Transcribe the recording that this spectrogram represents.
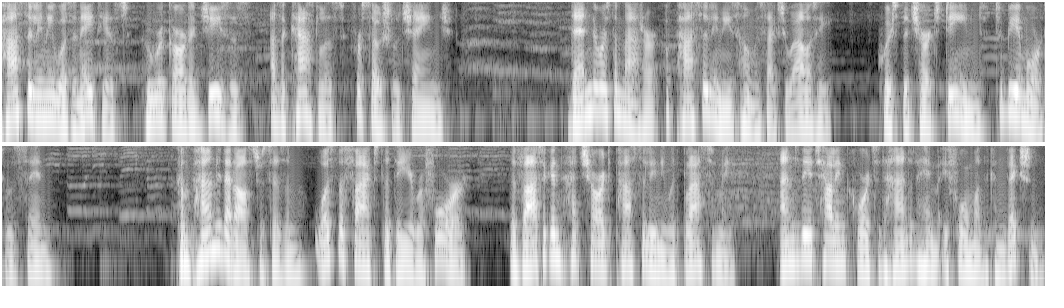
Pasolini was an atheist who regarded Jesus as a catalyst for social change. Then there was the matter of Pasolini's homosexuality, which the Church deemed to be a mortal sin. Compounding that ostracism was the fact that the year before, the Vatican had charged Pasolini with blasphemy, and the Italian courts had handed him a four month conviction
